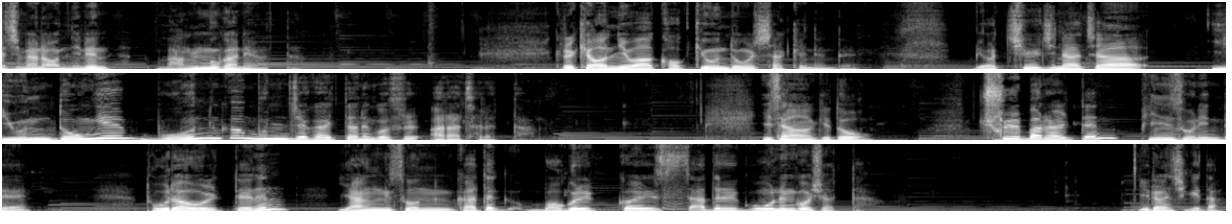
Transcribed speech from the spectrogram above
하지만 언니는 막무가내였다. 그렇게 언니와 걷기 운동을 시작했는데 며칠 지나자 이 운동에 뭔가 문제가 있다는 것을 알아차렸다. 이상하게도 출발할 땐 빈손인데 돌아올 때는 양손 가득 먹을 걸 싸들고 오는 것이었다. 이런 식이다.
